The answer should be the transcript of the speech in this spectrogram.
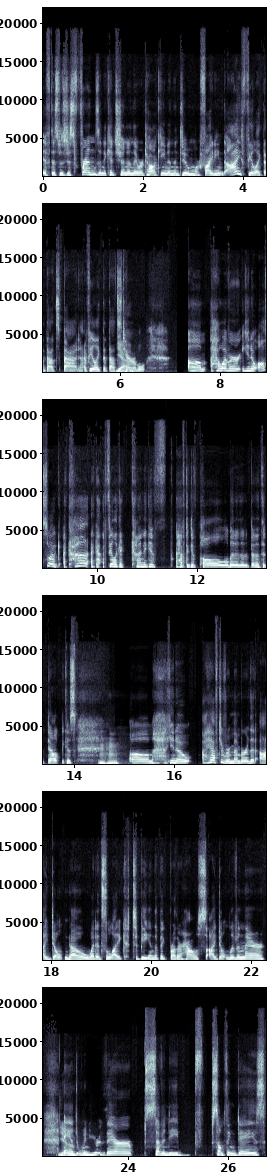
if this was just friends in a kitchen and they were talking, and then two of them were fighting, I feel like that that's bad. I feel like that that's Yeah. terrible. Um, however, you know, also I, I kind I, I feel like I kind of give have to give Paul a little bit of the benefit of doubt because mm-hmm um, you know, I have to remember that I don't know what it's like to be in the Big Brother house. I don't live in there. yeah And when you're there 70 something days,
